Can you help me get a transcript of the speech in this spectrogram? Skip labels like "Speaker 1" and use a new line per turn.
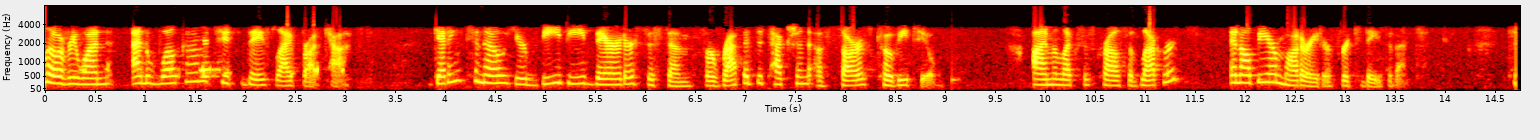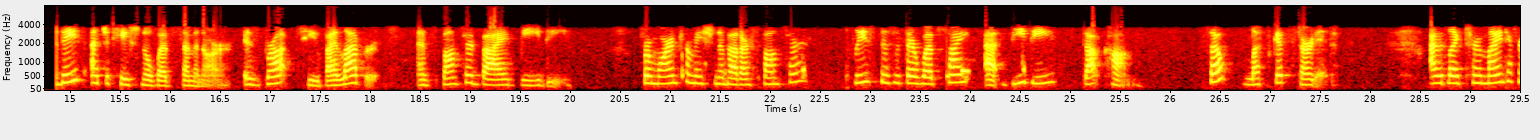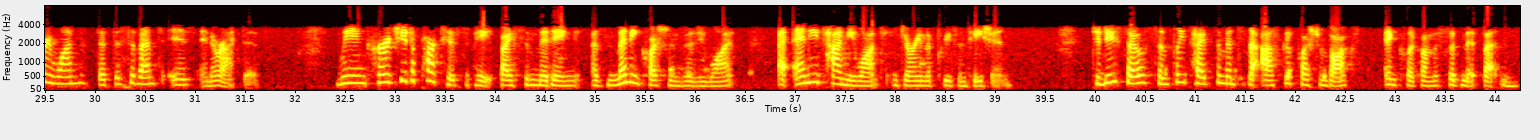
Hello, everyone, and welcome to today's live broadcast. Getting to know your BD Veritor system for rapid detection of SARS-CoV-2. I'm Alexis Krause of LabRoots, and I'll be your moderator for today's event. Today's educational web seminar is brought to you by LabRoots and sponsored by BD. For more information about our sponsor, please visit their website at bd.com. So let's get started. I would like to remind everyone that this event is interactive. We encourage you to participate by submitting as many questions as you want at any time you want during the presentation. To do so, simply type them into the Ask a Question box and click on the Submit button.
